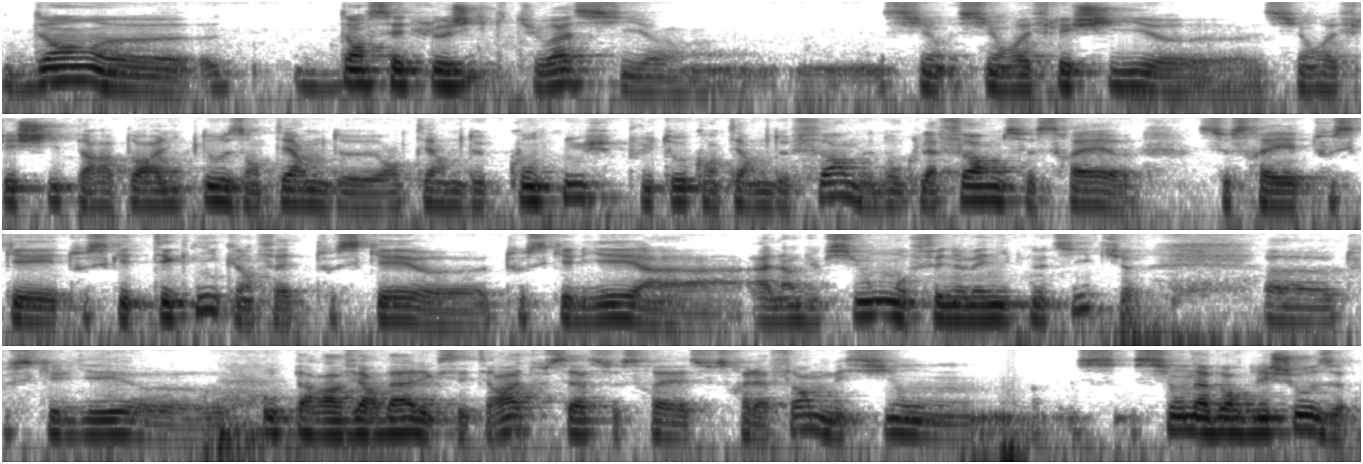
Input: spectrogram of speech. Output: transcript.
Dans, dans cette logique, tu vois, si, si, on, si on réfléchit, si on réfléchit par rapport à l'hypnose en termes de, en termes de contenu plutôt qu'en termes de forme, donc la forme ce serait, ce serait tout ce qui est, tout ce qui est technique en fait, tout ce qui est, tout ce qui est lié à, à l'induction, au phénomène hypnotique. Euh, tout ce qui est lié euh, au paraverbal, etc. Tout ça, ce serait, ce serait la forme. Mais si on, si, on aborde les choses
